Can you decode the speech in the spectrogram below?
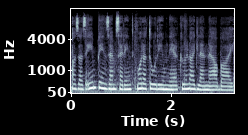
Azaz én pénzem szerint moratórium nélkül nagy lenne a baj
